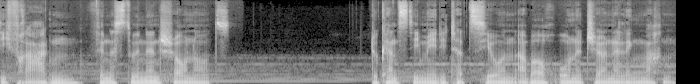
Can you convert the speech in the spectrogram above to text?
Die Fragen findest du in den Show Notes. Du kannst die Meditation aber auch ohne Journaling machen.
